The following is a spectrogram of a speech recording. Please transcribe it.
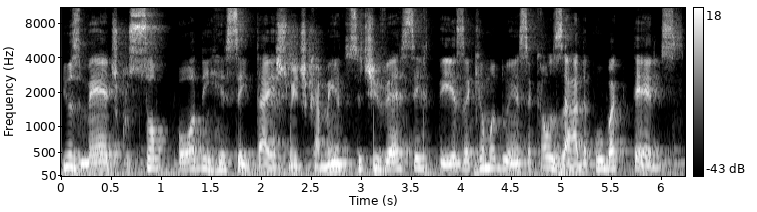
E os médicos só podem receitar este medicamento se tiver certeza que é uma doença causada por bactérias.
